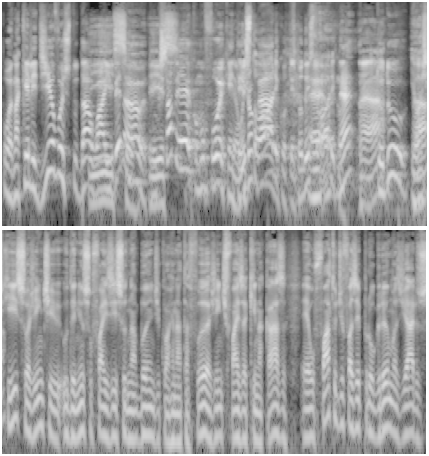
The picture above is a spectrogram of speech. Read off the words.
Pô, naquele dia eu vou estudar o A e B. Isso, Não, eu tenho isso. que saber como foi, quem Tem tem, um jogado. histórico, tem todo o histórico. É, né? É. Tudo... Eu Ah. acho que isso a gente, o Denilson faz isso na Band com a Renata Fã, a gente faz aqui na casa. É o fato de fazer programas diários,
